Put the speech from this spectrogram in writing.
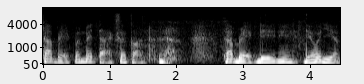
ถ้าเบรกมันไม่แตกซะก่อนถ้าเบรกดีนี่ เดี๋ยวเหยียบ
